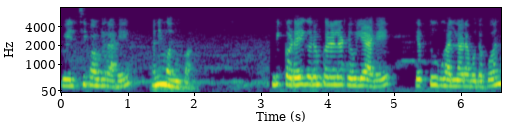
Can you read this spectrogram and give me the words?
वेलची पावडर आहे. आणि मनुका. मी कढई गरम करायला ठेवली आहे. त्यात तूप घालणार आहोत आपण.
